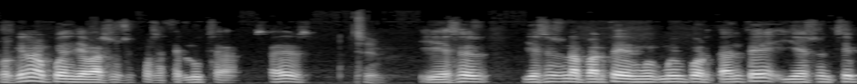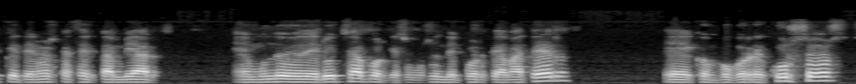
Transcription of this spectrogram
¿por qué no lo pueden llevar sus hijos a hacer lucha? ¿Sabes? Sí. Y eso es, y eso es una parte muy, muy importante y es un chip que tenemos que hacer cambiar en el mundo de lucha porque somos un deporte amateur, eh, con pocos recursos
